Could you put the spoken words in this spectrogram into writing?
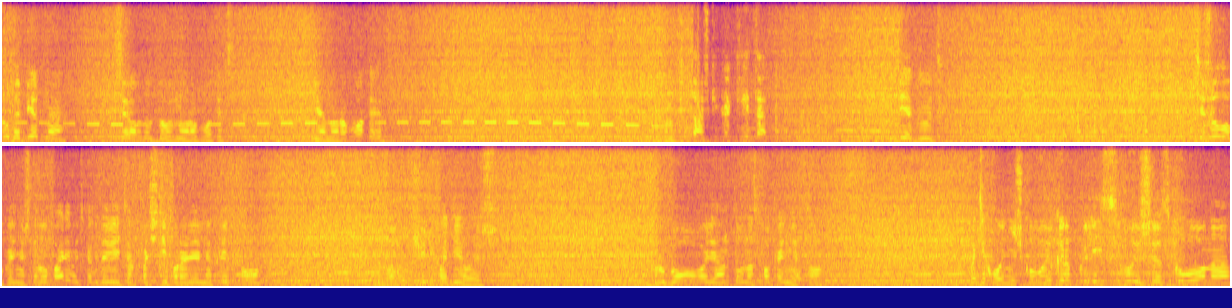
худо-бедно. Все равно должно работать. И оно работает. Вон пташки какие-то бегают. Тяжело, конечно, выпаривать, когда ветер почти параллельно хребту. Но ничего не поделаешь. Другого варианта у нас пока нету. Потихонечку выкарабкались выше склона.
